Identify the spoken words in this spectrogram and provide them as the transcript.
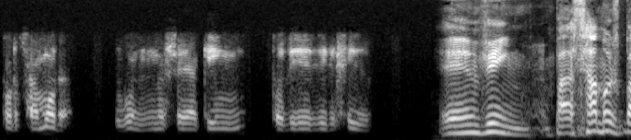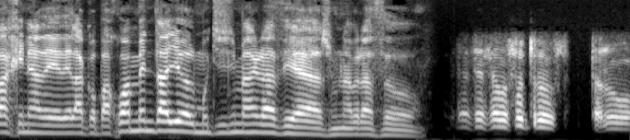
por Zamora. Bueno, no sé a quién podría ir dirigido. En fin, pasamos página de, de la Copa. Juan Mentayol, muchísimas gracias. Un abrazo. Gracias a vosotros. Hasta luego.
